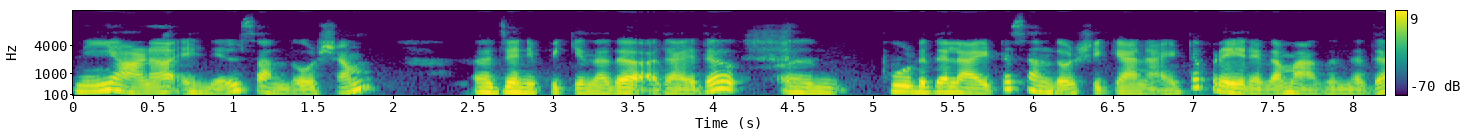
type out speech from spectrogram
നീയാണ് എന്നിൽ സന്തോഷം ജനിപ്പിക്കുന്നത് അതായത് കൂടുതലായിട്ട് സന്തോഷിക്കാനായിട്ട് പ്രേരകമാകുന്നത്.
